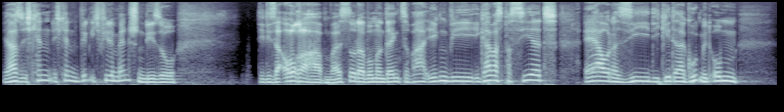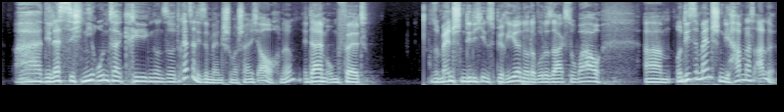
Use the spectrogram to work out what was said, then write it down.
Ja, also ich kenne ich kenn wirklich viele Menschen, die so, die diese Aura haben, weißt du, oder wo man denkt, so, ah, irgendwie, egal was passiert, er oder sie, die geht da gut mit um, ah, die lässt sich nie unterkriegen und so. Du kennst ja diese Menschen wahrscheinlich auch, ne? In deinem Umfeld. So Menschen, die dich inspirieren oder wo du sagst, so, wow. Ähm, und diese Menschen, die haben das alle.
